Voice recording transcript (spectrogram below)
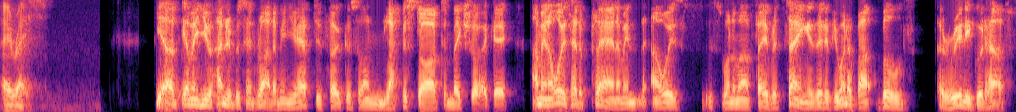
a race? Yeah, I mean, you're 100% right. I mean, you have to focus on like the start and make sure, okay. I mean, I always had a plan. I mean, I always, it's one of my favorite saying is that if you want to build a really good house,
